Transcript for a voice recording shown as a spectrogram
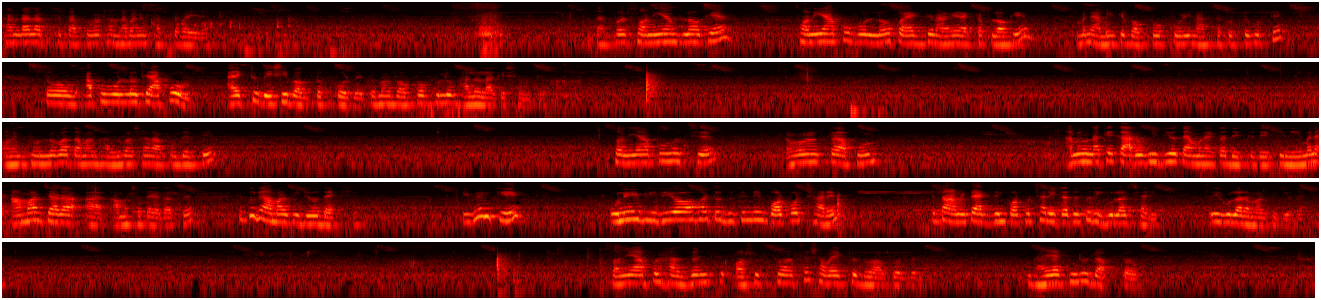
ঠান্ডা লাগছে, তারপরেও ঠান্ডা পানি থাকতে পারি না তারপর সোনিয়া ব্লগে, সোনিয়া আপু বলল কয়েকদিন আগের একটা ব্লগে মানে আমি যে বক বক করি নাস্তা করতে করতে, তো আপু বলল যে, আপু আর একটু বেশি বক বক করবে, তোমার বক বকগুলো ভালো লাগে শুনতে। অনেক ধন্যবাদ আমার ভালোবাসার আপুদেরকে। সোনিয়া আপু হচ্ছে, এমন একটা আপু। আমি ওনাকে কারও ভিডিও তেমন একটা দেখতে দেখিনি। মানে আমার যারা আমার সাথে অ্যাড আছে, কিন্তু উনি আমার ভিডিও দেখে। ইভেন কি, উনি ভিডিও হয়তো দু, তিন দিন পরপর পর ছাড়ে, কিন্তু আমি তো একদিন পর পর ছাড়ি, এটাতে তো রেগুলার ছাড়ি রেগুলার আমার ভিডিও দেখে। সোনিয়া আপুর হাজব্যান্ড খুব অসুস্থ আছে, সবাই একটু দোয়া করবেন। ভাইয়া কিন্তু ডাক্তার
